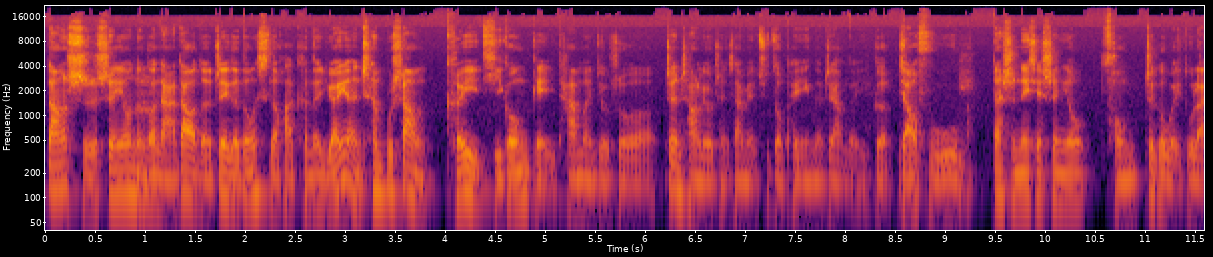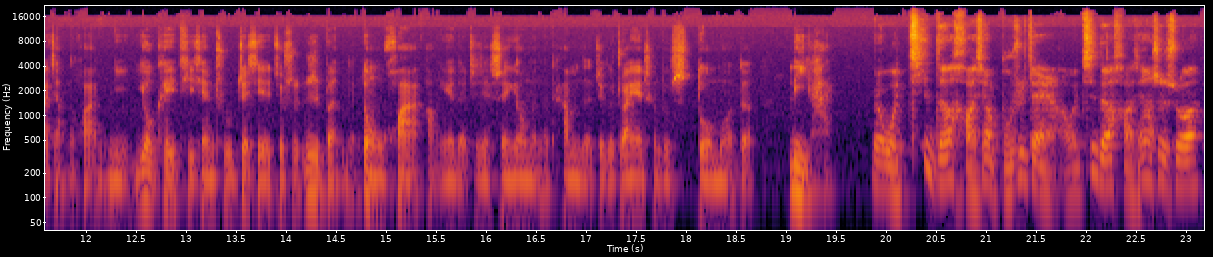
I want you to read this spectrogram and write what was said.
当时声优能够拿到的这个东西的话，可能远远称不上可以提供给他们，就说正常流程下面去做配音的这样的一个交服务嘛。但是那些声优从这个维度来讲的话，你又可以体现出这些就是日本的动画行业的这些声优们的他们的这个专业程度是多么的厉害。没有，我记得好像不是这样，我记得好像是说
